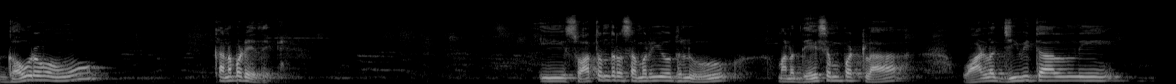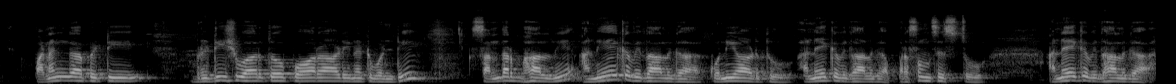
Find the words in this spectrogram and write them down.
గౌరవము కనబడేది. ఈ స్వాతంత్ర సమరయోధులు మన దేశం పట్ల వాళ్ళ జీవితాలని పణంగా పెట్టి బ్రిటిష్ వారితో పోరాడినటువంటి సందర్భాల్ని అనేక విధాలుగా కొనియాడుతూ అనేక విధాలుగా ప్రశంసిస్తూ అనేక విధాలుగా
